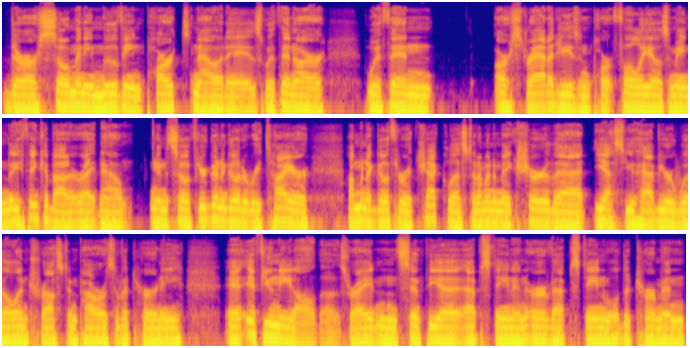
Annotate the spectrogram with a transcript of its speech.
there are so many moving parts nowadays within our within our strategies and portfolios i mean you think about it right now and so if you're going to go to retire i'm going to go through a checklist and i'm going to make sure that yes you have your will and trust and powers of attorney if you need all those right? And cynthia epstein and irv epstein will determine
